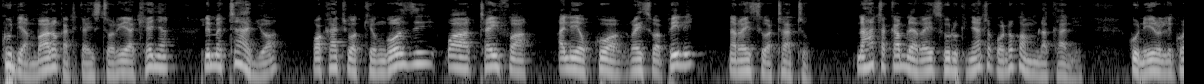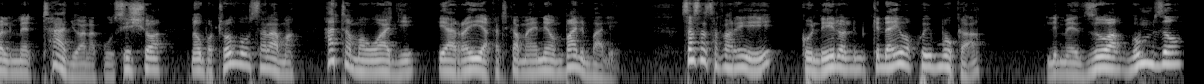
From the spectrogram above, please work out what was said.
kundi ambalo katika historia ya Kenya limetajwa wakati wa kiongozi wa taifa aliyekuwa rais wa pili na rais wa tatu, na hata kabla ya Rais Uhuru Kenyatta kuondoka mamlakani. Kundi hilo lilikuwa limetajwa na kuhusishwa na upotovu wa usalama, hata mauaji ya raia katika maeneo mbalimbali. Sasa safari hii kundi hilo likidaiwa kuibuka limezua gumzo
